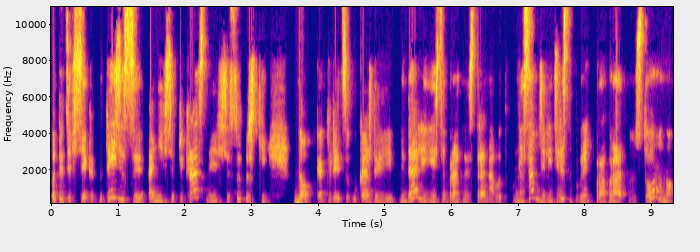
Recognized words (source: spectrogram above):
Вот эти все, как бы, тезисы, они все прекрасные, все суперские, но, как говорится, у каждой медали есть обратная сторона. Вот, на самом деле, интересно поговорить про обратную сторону,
